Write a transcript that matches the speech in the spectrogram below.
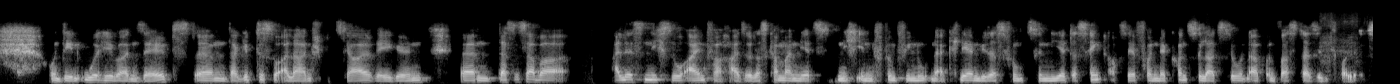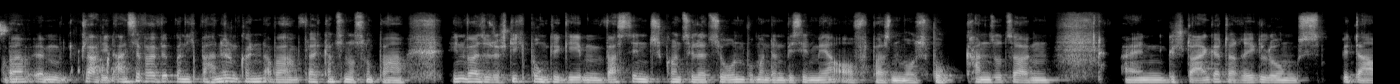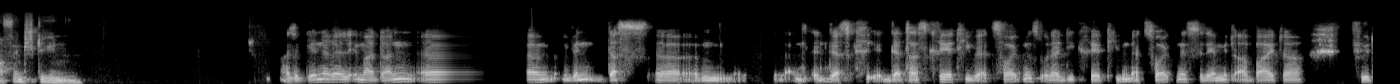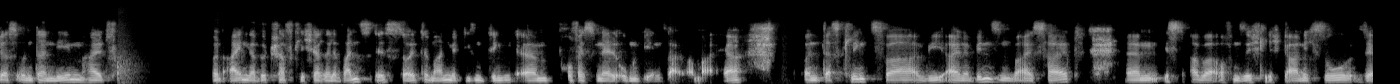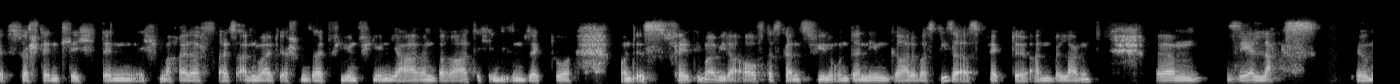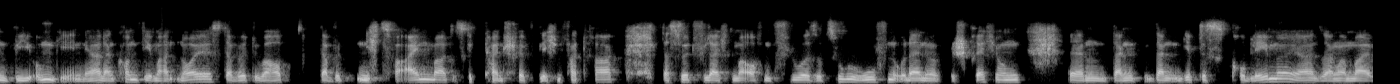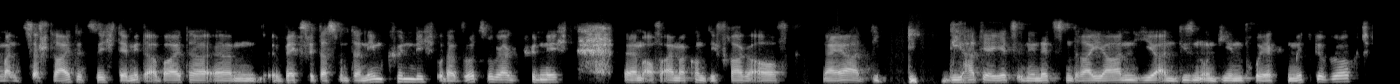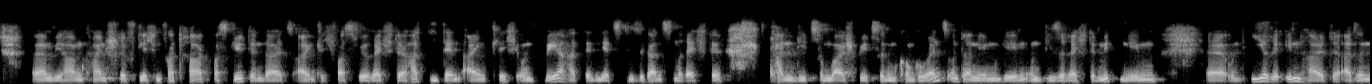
und den Urhebern selbst. Ähm, da gibt es so allerhand Spezialregeln. Ähm, das ist aber alles nicht so einfach. Also das kann man jetzt nicht in fünf Minuten erklären, wie das funktioniert. Das hängt auch sehr von der Konstellation ab und was da sinnvoll ist. Aber ähm, klar, den Einzelfall wird man nicht behandeln können, aber vielleicht kannst du noch so ein paar Hinweise oder Stichpunkte geben. Was sind Konstellationen, wo man dann ein bisschen mehr aufpassen muss? Wo kann sozusagen ein gesteigerter Regelungsbedarf entstehen? Also generell immer dann, äh, ähm, wenn das äh, das, das kreative Erzeugnis oder die kreativen Erzeugnisse der Mitarbeiter für das Unternehmen halt von einiger wirtschaftlicher Relevanz ist, sollte man mit diesen Dingen ähm, professionell umgehen, sagen wir mal. Ja. Und das klingt zwar wie eine Binsenweisheit, ähm, ist aber offensichtlich gar nicht so selbstverständlich, denn ich mache das als Anwalt ja schon seit vielen, vielen Jahren, berate ich in diesem Sektor. Und es fällt immer wieder auf, dass ganz viele Unternehmen, gerade was diese Aspekte anbelangt, ähm, sehr lax irgendwie umgehen. Ja, dann kommt jemand Neues, da wird überhaupt da wird nichts vereinbart, es gibt keinen schriftlichen Vertrag. Das wird vielleicht mal auf dem Flur so zugerufen oder eine Besprechung. Ähm, dann, dann gibt es Probleme, ja, sagen wir mal, man zerstreitet sich, der Mitarbeiter ähm, wechselt das Unternehmen, kündigt oder wird sogar gekündigt. Ähm, auf einmal kommt die Frage auf, naja, die, die, die hat ja jetzt in den letzten drei Jahren hier an diesen und jenen Projekten mitgewirkt. Ähm, wir haben keinen schriftlichen Vertrag. Was gilt denn da jetzt eigentlich? Was für Rechte hat die denn eigentlich? Und wer hat denn jetzt diese ganzen Rechte? Kann die zum Beispiel zu einem Konkurrenzunternehmen gehen und diese Rechte mitnehmen äh, und ihre Inhalte, also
